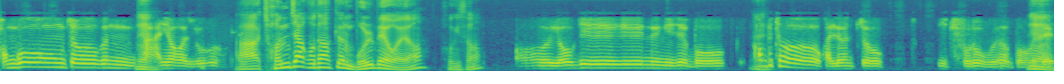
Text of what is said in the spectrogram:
전공 쪽은 네. 아니어가지고. 아, 전자고등학교는 뭘 배워요? 거기서? 어, 여기는 이제 뭐 컴퓨터 관련 쪽이 주로고요. 뭐 네.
